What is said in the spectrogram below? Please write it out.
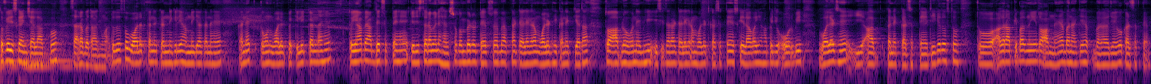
तो फिर इसका इंशाल्लाह आपको सारा बता दूँगा। तो दोस्तों वॉलेट कनेक्ट करने के लिए हमने क्या करना है कनेक्ट टोन वॉलेट पर क्लिक करना है। तो यहाँ पे आप देख सकते हैं कि जिस तरह मैंने हेमस्टर कम्प्यूटर और टैप में अपना टेलीग्राम वॉलेट ही कनेक्ट किया था तो आप लोगों ने भी इसी तरह टेलीग्राम वॉलेट कर सकते हैं। इसके अलावा यहाँ पर जो और भी वॉलेट्स हैं, ये आप कनेक्ट कर सकते हैं, ठीक है दोस्तों? तो अगर आपके पास नहीं है तो आप नया बना के जो है वो कर सकते हैं।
